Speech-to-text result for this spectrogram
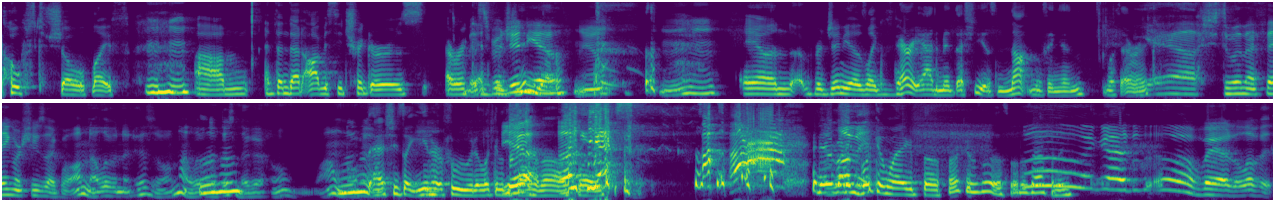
post show life. Mhm. Um, and then that obviously triggers Eric Miss and Virginia. Virginia. Yeah. Mhm. And Virginia is like very adamant that she is not moving in with Eric. Yeah, she's doing that thing where she's like, "Well, I'm not living in his. home. I'm not living with this nigga. Oh, I don't know." Mhm. him." As she's like eating her food and looking at the yeah. side of her mouth, like- yes. and everybody's looking like, "The fuck is this? What is happening?" Oh my god! Oh man, I love it.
